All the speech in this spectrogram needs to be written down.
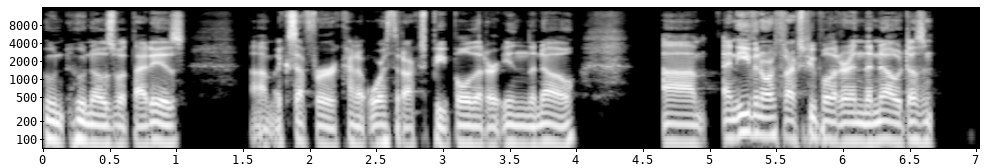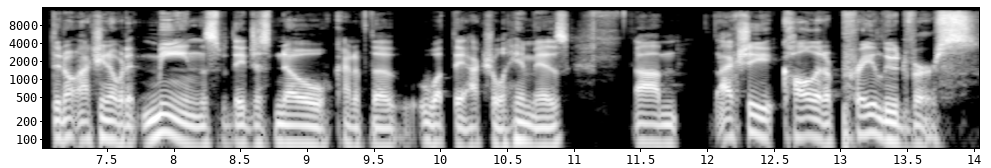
who who knows what that is, um, except for kind of Orthodox people that are in the know. Um, and even Orthodox people that are in the know doesn't they don't actually know what it means, but they just know kind of the what the actual hymn is. Um, I actually call it a prelude verse,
